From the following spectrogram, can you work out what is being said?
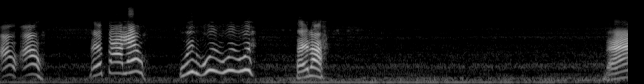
เอ้าเอ้าเร็วตาเร็วอุ้ยอุ้ยอุ้ยอุ้ยไหนล่ะ ได้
